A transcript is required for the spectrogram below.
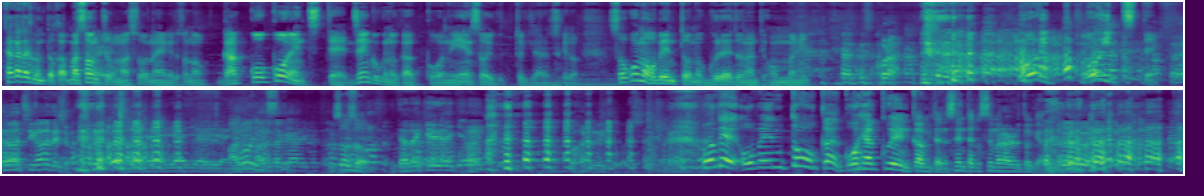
高田君とか、まあ、村長もまあそうなんやけど、その学校公演っつって全国の学校に演奏行く時があるんですけどそこのお弁当のグレードなんてほんまに。ほら。おいおいっつって。それは違うでしょ。いやいやいやいやいや。おいっつって。そうそういただけるだけね悪いとこでしてほんでお弁当か500円かみたいな選択迫られる時ある。から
